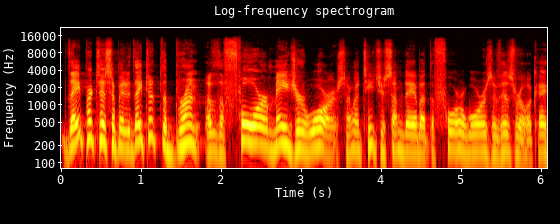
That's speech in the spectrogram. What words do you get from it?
they participated, they took the brunt of the four major wars. I'm going to teach you someday about the four wars of Israel, okay?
